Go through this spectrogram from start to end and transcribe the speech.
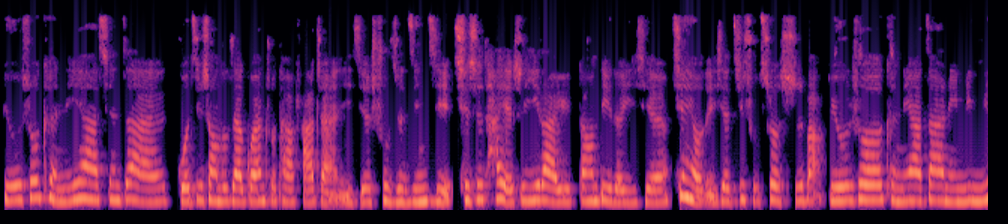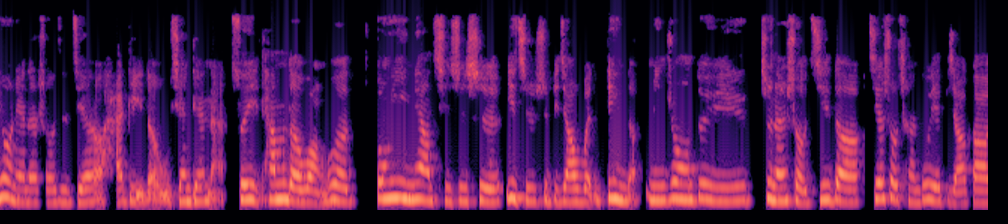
比如说肯尼亚现在国际上都在关注它发展一些数字经济，其实它也是依赖于当地的一些现有的一些基础设施吧。比如说肯尼亚在二零零六年的时候就接了海底的无线电缆，所以他们的网络供应量其实是一直是比较稳定的，民众对于智能手机的接受程度也比较高。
